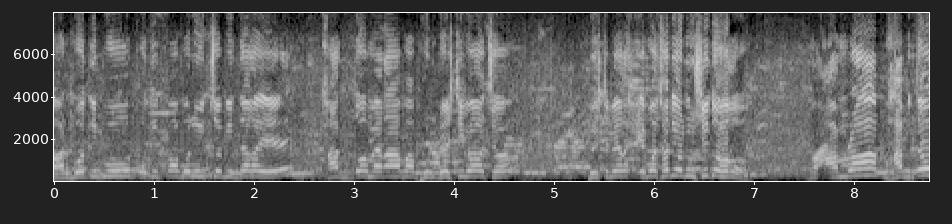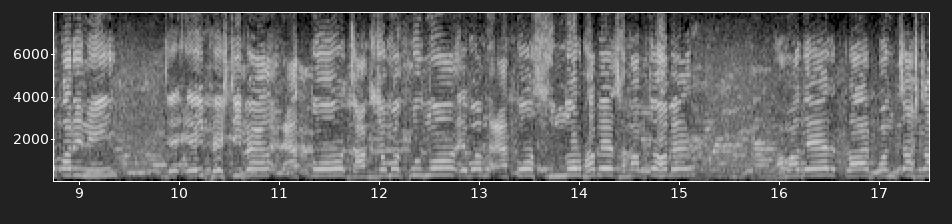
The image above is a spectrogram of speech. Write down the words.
পার্বতীপুর পতিত পাবনী উচ্চ বিদ্যালয়ে খাদ্য, মেলা বা ফুড ফেস্টিভ্যাল ফেস্টিভ্যাল এবছরই অনুষ্ঠিত হলো। তো আমরা ভাবতেও পারিনি যে এই ফেস্টিভ্যাল এত জাঁকজমকপূর্ণ এবং এত সুন্দরভাবে সমাপ্ত হবে। আমাদের প্রায় পঞ্চাশটা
